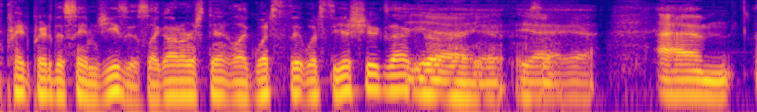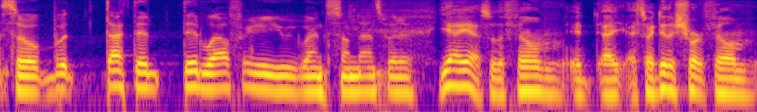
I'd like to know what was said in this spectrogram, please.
pray, pray to the same Jesus. Like, I don't understand. Like, what's the what's the issue exactly? You know, yeah, like, yeah, so- yeah, yeah. Um, so, but that did did well for you. You went to Sundance with it. Yeah, yeah. So the film, it, I, so I did a short film.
